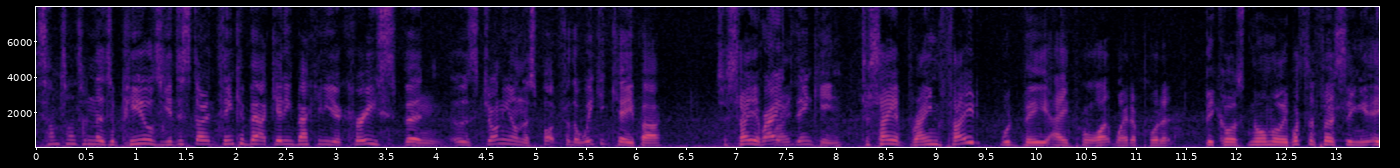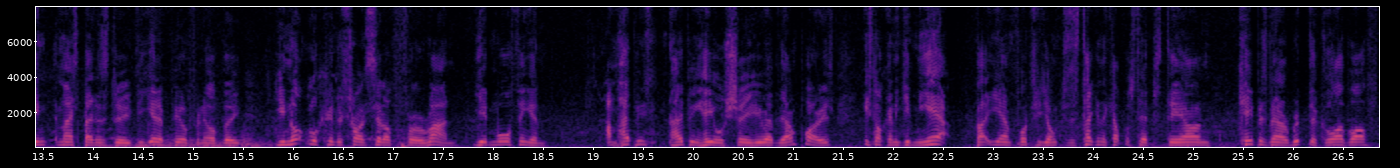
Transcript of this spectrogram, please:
Sometimes when there's appeals, you just don't think about getting back into your crease. But it was Johnny on the spot for the wicket keeper. To say a Great brain, thinking. to say a brain fade would be a polite way to put it. Because normally, what's the first thing most batters do? If you get a peel for an LB, you're not looking to try and set off for a run. You're more thinking, I'm hoping, hoping he or she, whoever the umpire is, is not going to give me out. But yeah, unfortunately, Yonkers has taken a couple of steps down. Keeper's now rip the glove off,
